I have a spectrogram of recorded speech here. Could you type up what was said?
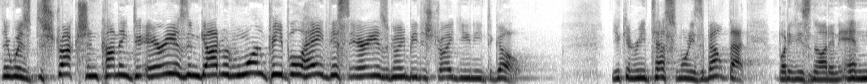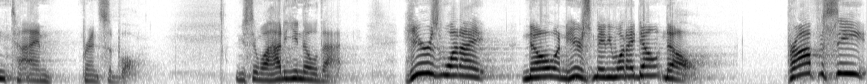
there was destruction coming to areas, and God would warn people, hey, this area is going to be destroyed, you need to go. You can read testimonies about that, but it is not an end time principle. You say, well, how do you know that? Here's what I know, and here's maybe what I don't know. Prophecy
